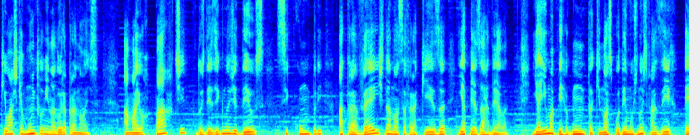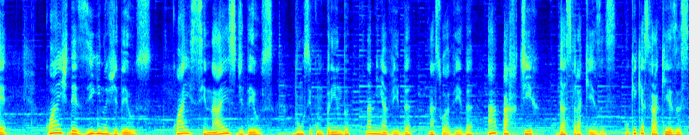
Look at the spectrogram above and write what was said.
que eu acho que é muito iluminadora para nós a maior parte dos desígnios de Deus se cumpre através da nossa fraqueza e apesar dela. E aí, uma pergunta que nós podemos nos fazer é: quais desígnios de Deus, quais sinais de Deus vão se cumprindo na minha vida, na sua vida, a partir das fraquezas? O que, que as fraquezas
